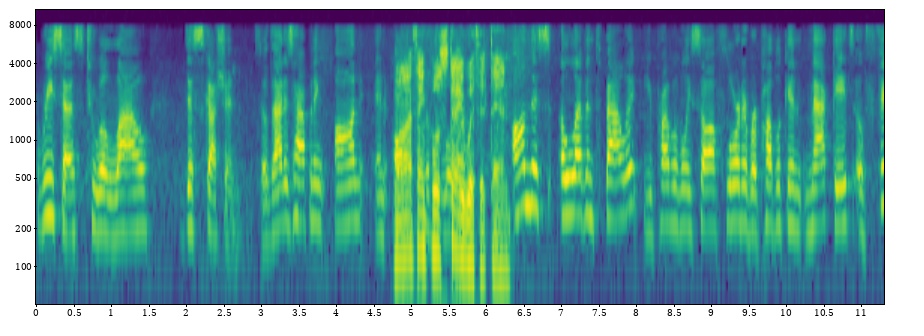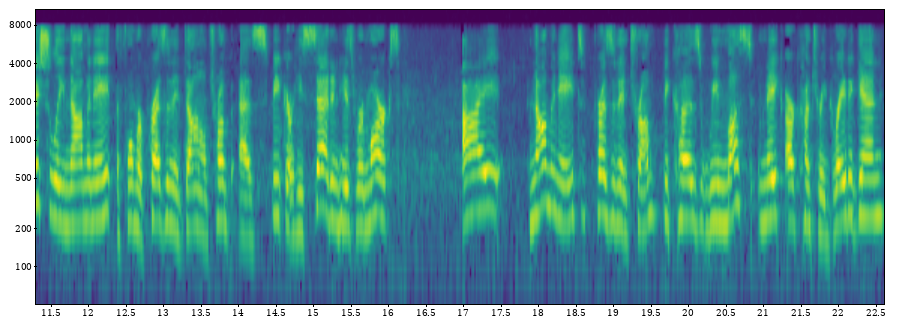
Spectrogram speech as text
recess to allow discussion. So that is happening on and off. Well, I think we'll stay with it then. On this 11th ballot, you probably saw Florida Republican Matt Gaetz officially nominate the former President Donald Trump as Speaker. He said in his remarks, I nominate President Trump because we must make our country great again,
